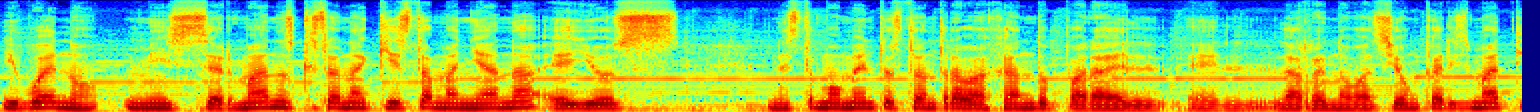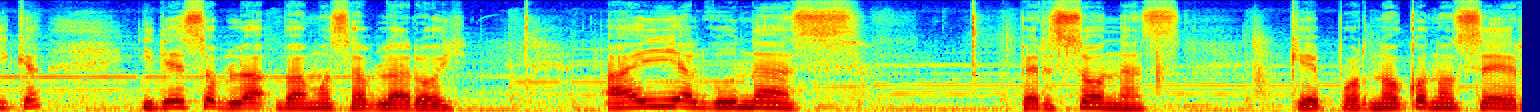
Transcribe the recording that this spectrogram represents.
y bueno, mis hermanos que están aquí esta mañana, ellos en este momento están trabajando para la renovación carismática y de eso vamos a hablar hoy. Hay algunas personas que por no conocer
